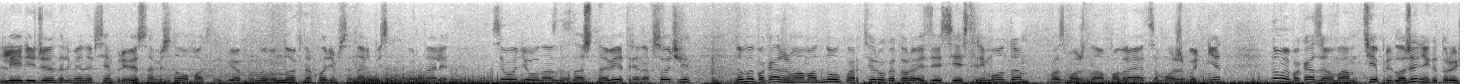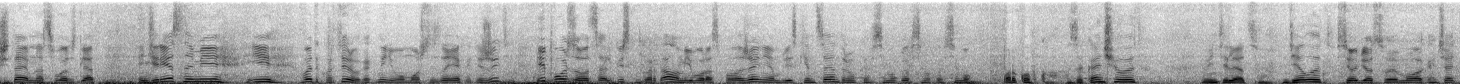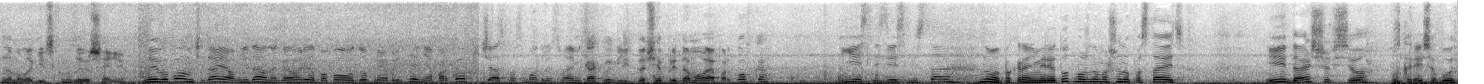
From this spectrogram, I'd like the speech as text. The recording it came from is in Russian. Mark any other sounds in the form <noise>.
Леди и джентльмены, всем привет, с вами снова Макс Репьев, мы вновь находимся на Альпийском квартале. Сегодня у нас достаточно ветрено в Сочи, но мы покажем вам одну квартиру, которая здесь есть с ремонтом. Возможно, вам понравится, может быть, нет. Но мы показываем вам те предложения, которые считаем, на свой взгляд, интересными. И в эту квартиру вы как минимум можете заехать и жить, и пользоваться Альпийским кварталом, его расположением, близким центру, ко всему, ко всему, ко всему. Парковку заканчивают вентиляцию делают. Все идет своему окончательному логическому завершению. Ну и вы помните, да, я вам недавно говорил по поводу приобретения парковки. Сейчас посмотрим с вами, как выглядит вообще придомовая парковка. Есть ли здесь места. Ну, по крайней мере, тут можно машину поставить. И дальше все, скорее всего, будет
